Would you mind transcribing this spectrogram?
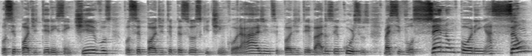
Você pode ter incentivos, você pode ter pessoas que te encorajem, você pode ter vários recursos, mas se você não pôr em ação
